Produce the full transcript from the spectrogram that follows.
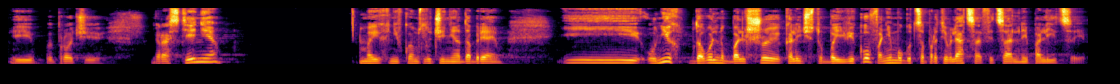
и прочие растения. Мы их ни в коем случае не одобряем. И у них довольно большое количество боевиков, они могут сопротивляться официальной полиции.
